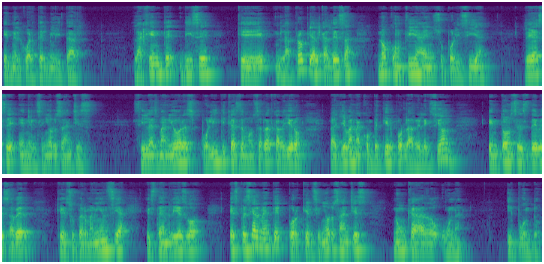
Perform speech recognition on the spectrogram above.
en el cuartel militar. La gente dice que la propia alcaldesa no confía en su policía, léase en el señor Sánchez. Si las maniobras políticas de Montserrat Caballero la llevan a competir por la reelección, entonces debe saber que su permanencia está en riesgo, especialmente porque el señor Sánchez nunca ha dado una. Y punto.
